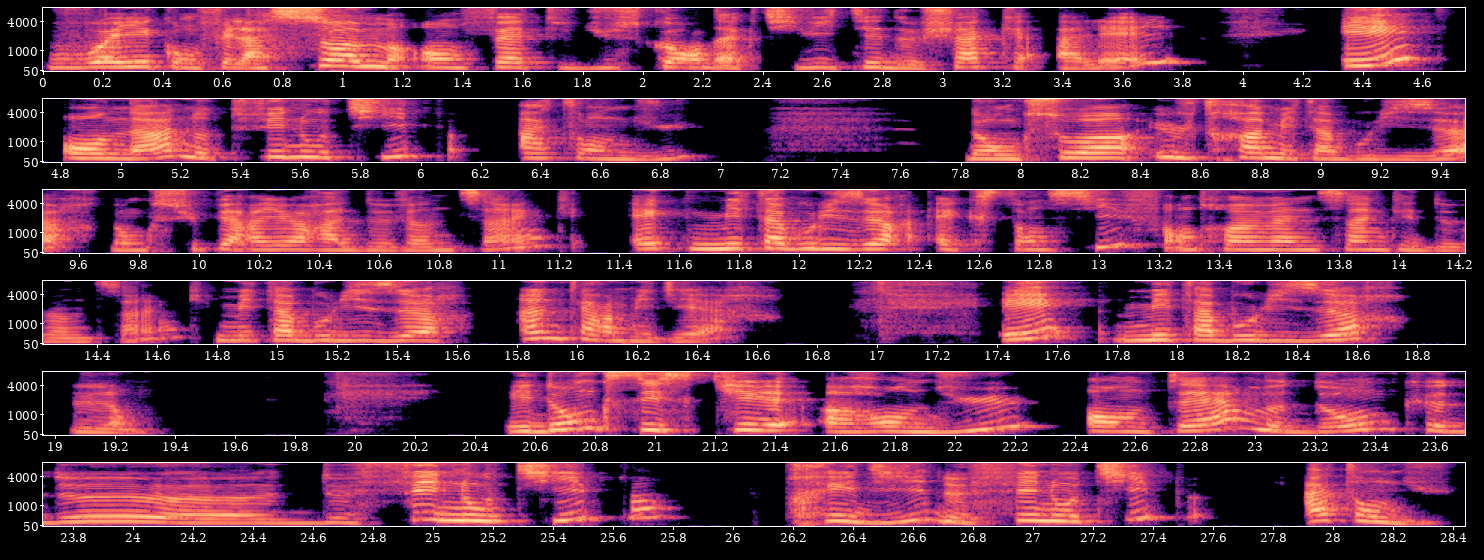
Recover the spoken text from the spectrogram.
vous voyez qu'on fait la somme en fait du score d'activité de chaque allèle et on a notre phénotype attendu donc soit ultra-métaboliseur, donc supérieur à 2,25, métaboliseur extensif entre 1,25 et 2,25, métaboliseur intermédiaire et métaboliseur lent. Et donc, c'est ce qui est rendu en termes donc de, euh, de phénotype prédit, de phénotype attendu.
